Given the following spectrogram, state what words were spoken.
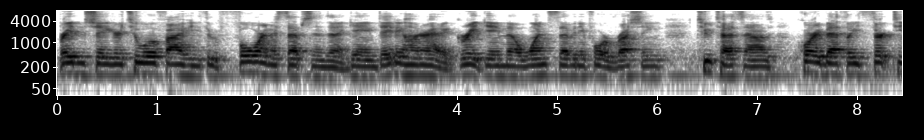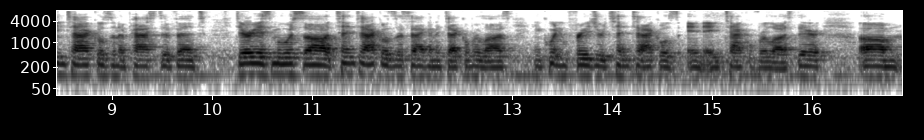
Brayden Schager, 205. He threw four interceptions in a game. Dae Dae Hunter had a great game though. 174 rushing, two touchdowns. Khoury Bethley, 13 tackles in a pass defense. Darius Muasau, 10 tackles, a sack, and a tackle for loss. And Quentin Frazier, 10 tackles and a tackle for loss there. Um,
